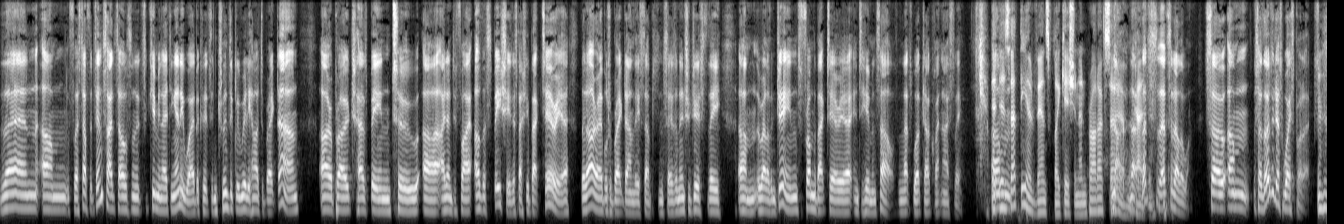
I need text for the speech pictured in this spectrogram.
Then um, for stuff that's inside cells and it's accumulating anyway because it's intrinsically really hard to break down, our approach has been to uh, identify other species, especially bacteria, that are able to break down these substances and introduce the, um, the relevant genes from the bacteria into human cells. And that's worked out quite nicely. Um, Is that the advanced glycation end products? No, no, that's, that's another one. So, um, so those are just waste products. Mm-hmm.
